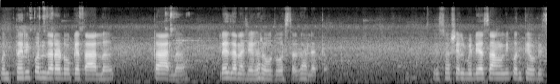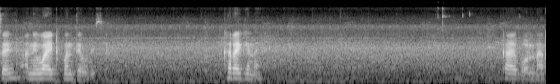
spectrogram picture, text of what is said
पण तरी पण जरा डोक्यात आलं तर आलं. लय जणाच्या घरं उद्ध्वस्त झाल्या तर. ही सोशल मीडिया चांगली पण तेवढीच आहे आणि वाईट पण तेवढीच आहे. खरं आहे की नाही? काय बोलणार?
